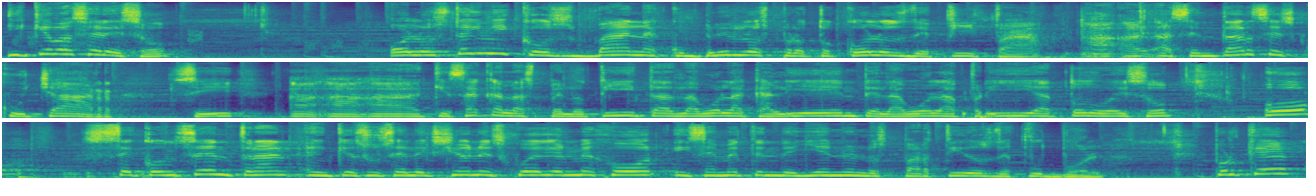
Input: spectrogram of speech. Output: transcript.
¿Y qué va a ser eso? O los técnicos van a cumplir los protocolos de FIFA, a, sentarse a escuchar, ¿sí? A, que saca las pelotitas, la bola caliente, la bola fría, todo eso. O se concentran en que sus selecciones jueguen mejor y se meten de lleno en los partidos de fútbol. ¿Por qué?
